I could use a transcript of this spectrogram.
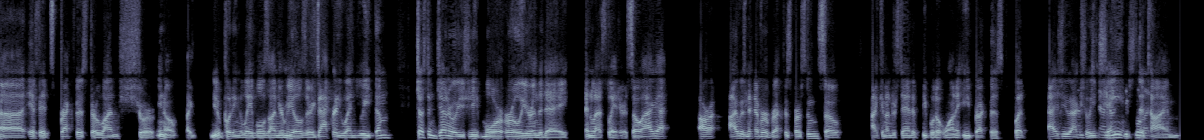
uh, if it's breakfast or lunch or you know like you know putting the labels on your meals or exactly when you eat them just in general you should eat more earlier in the day and less later so i got our I was never a breakfast person, so I can understand if people don't want to eat breakfast. But as you actually change the time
